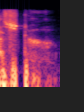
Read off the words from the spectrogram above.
Lester.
